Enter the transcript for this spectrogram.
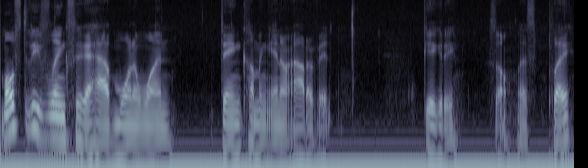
Most of these links could have more than one thing coming in or out of it. Giggity. So let's play.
